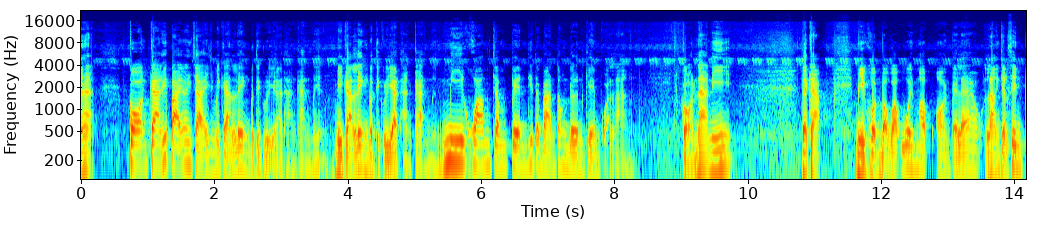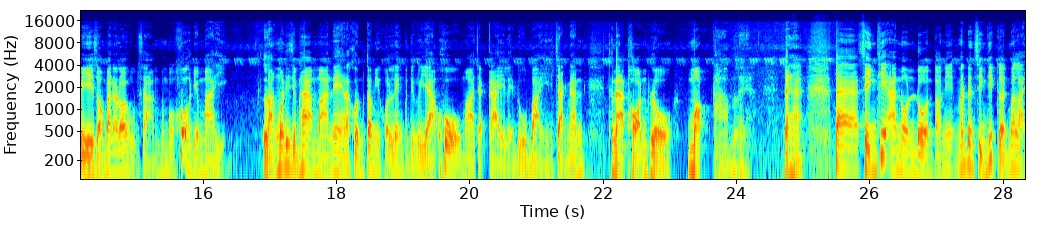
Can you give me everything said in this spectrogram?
นะฮะก่อนการพิปรายไม่วางใจจะมีการเร่งปฏิกิริยาทางการเมือง มีการเร่งปฏิกิริยาทางการเมือง มีความจำเป็นที่รัฐบาลต้องเดินเกมกว่าล้าง ก่อนหน้านี้นะครับมีคนบอกว่าอุ้ยม็อบอ่อนไปแล้ว หลังจากสิ้นปี 2563 ผมบอกโอ้เดี๋ยวมาอีก หลังวันที่ 15 มาแน่ แล้วคนต้องมีคนเร่งปฏิกิริยา โอ้โมาจากไกลเลยดูใบ จากนั้นธนาธรโผล่ม็อบตามเลยนะฮะแต่สิ่งที่อานนท์โดนตอนนี้มันเป็นสิ่งที่เกิดเมื่อไหร่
